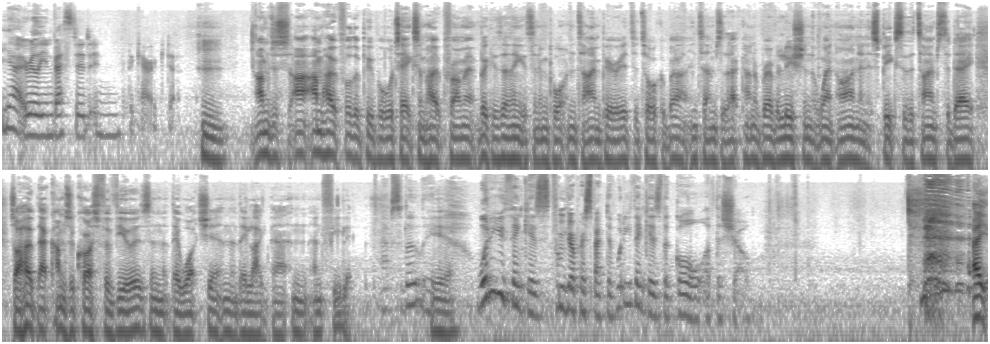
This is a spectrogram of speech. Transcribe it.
yeah I really invested in the character Hmm. I'm just, I, I'm hopeful that people will take some hope from it because I think it's an important time period to talk about in terms of that kind of revolution that went on and it speaks to the times today. So I hope that comes across for viewers and that they watch it and that they like that and, and feel it. Absolutely. Yeah. What do you think is, from your perspective, what do you think is the goal of the show? I,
